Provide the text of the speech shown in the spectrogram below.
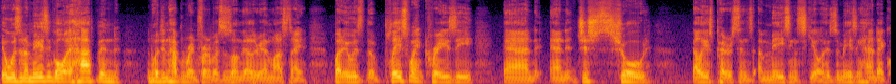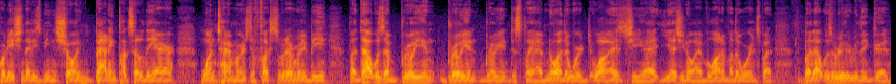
It was an amazing goal. It happened. No, it didn't happen right in front of us. It was on the other end last night. But it was the place went crazy, and and it just showed Elias Pettersson's amazing skill, his amazing hand-eye coordination that he's been showing, batting pucks out of the air, one-timers, deflections, whatever it may be. But that was a brilliant, brilliant, brilliant display. I have no other word. Well, actually, I, as you know, I have a lot of other words, but but that was really, really good.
